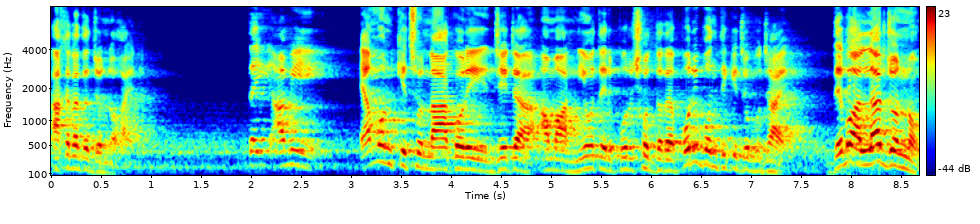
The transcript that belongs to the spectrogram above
আখেরাতের জন্য হয় না। তাই আমি এমন কিছু না করি যেটা আমার নিয়তের পরিশুদ্ধতা, পরিপন্থী কিছু বোঝায়। দেব আল্লাহর জন্য।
